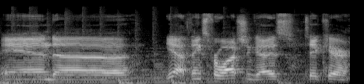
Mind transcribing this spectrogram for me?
And uh, yeah, thanks for watching, guys. Take care.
